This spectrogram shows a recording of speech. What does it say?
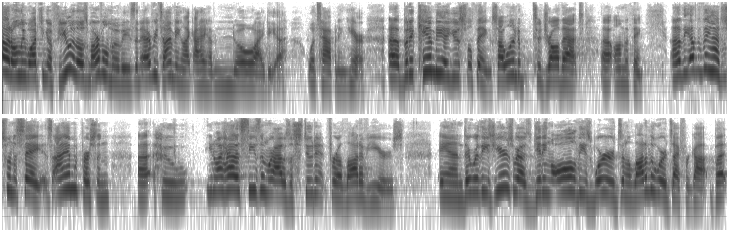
that only watching a few of those Marvel movies, and every time being like, I have no idea what's happening here. Uh, but it can be a useful thing. So I wanted to, to draw that uh, on the thing. Uh, the other thing I just want to say is I am a person uh, who, you know, I had a season where I was a student for a lot of years. And there were these years where I was getting all these words, and a lot of the words I forgot. But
